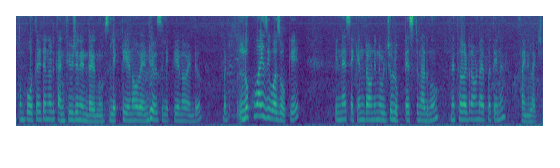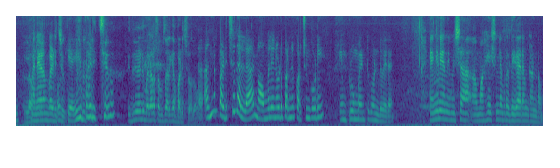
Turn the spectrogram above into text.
അപ്പം പോത്തായിട്ട് തന്നെ ഒരു കൺഫ്യൂഷൻ ഉണ്ടായിരുന്നു. സെലക്ട് ചെയ്യണോ വേണ്ടയോ? സെലക്ട് ചെയ്യണോ വേണ്ടയോ? But look wise I was okay പിന്നെ സെക്കൻഡ് റൗണ്ടിന് വിളിച്ചു ലുക്ക് ടെസ്റ്റ് നടന്നു. പിന്നെ തേർഡ് റൗണ്ട് ആയപ്പോഴത്തേന് ഫൈനലാക്കി മലയാളം പഠിച്ചു. പഠിച്ചു. ഇതിനുവേണ്ടി മലയാളം സംസാരിക്കാൻ പഠിച്ചോ അങ്ങനെ പഠിച്ചതല്ല. നോർമൽ എന്നോട് പറഞ്ഞു കുറച്ചും കൂടി ഇമ്പ്രൂവ്മെന്റ് കൊണ്ടുവരാൻ. എങ്ങനെയാ നിമിഷ മഹേഷിന്റെ പ്രതികാരം കണ്ടോ?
